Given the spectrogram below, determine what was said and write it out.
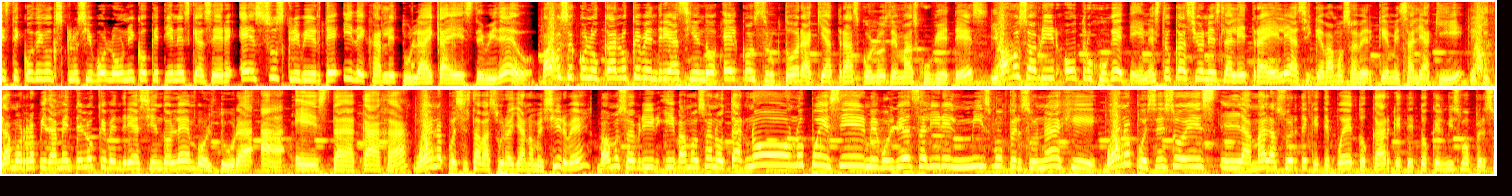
este código exclusivo, lo único que tienes que hacer es suscribirte y dejarle tu like a este video. Vamos a colocar lo que vendría siendo el constructor aquí atrás con los demás juguetes. Y vamos a abrir otro juguete. En esta ocasión es la letra L, así que vamos a ver qué me sale aquí. Le quitamos rápidamente lo que vendría siendo la envoltura a esta caja. Bueno, pues esta basura ya no me sirve. Vamos a abrir y vamos a anotar. No, no puede ser, me volvió a salir el mismo personaje. Bueno, pues eso es la mala suerte que te puede tocar, que te toque el mismo personaje.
